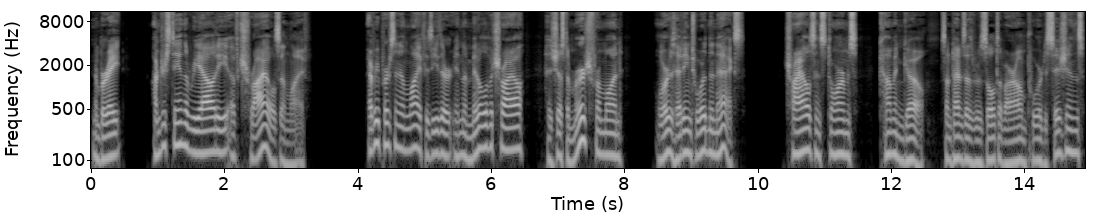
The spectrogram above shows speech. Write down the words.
Number eight, understand the reality of trials in life. Every person in life is either in the middle of a trial has just emerged from one or is heading toward the next. Trials and storms come and go, sometimes as a result of our own poor decisions,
